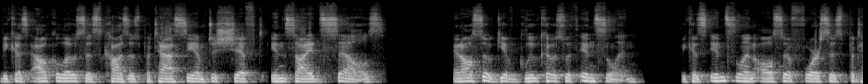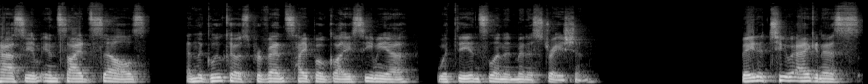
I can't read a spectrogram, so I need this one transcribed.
because alkalosis causes potassium to shift inside cells. And also give glucose with insulin, because insulin also forces potassium inside cells, and the glucose prevents hypoglycemia with the insulin administration. Beta 2 agonists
